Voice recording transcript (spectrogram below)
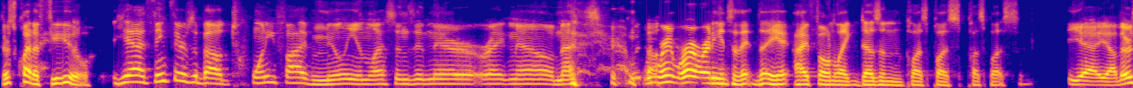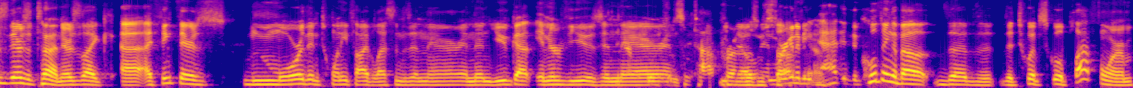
there's quite a few. Yeah, I think there's about 25 million lessons in there right now. I'm not sure. We're, we're already into the, the iPhone like dozen plus plus plus plus. Yeah, yeah. There's there's a ton. There's like uh, I think there's more than 25 lessons in there, and then you've got interviews in there and some top you know, pros and and we're stuff, going to be yeah. adding. The cool thing about the the the TWIP School platform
